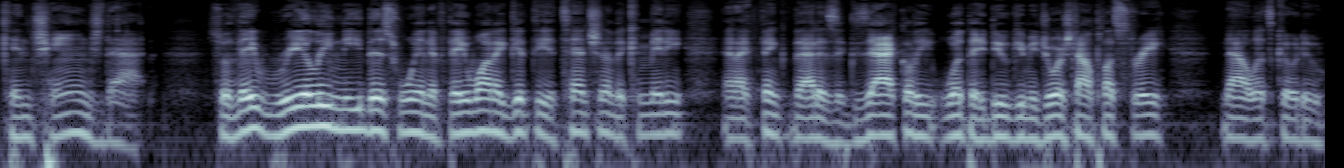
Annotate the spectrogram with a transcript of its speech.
can change that. So they really need this win if they want to get the attention of the committee. And I think that is exactly what they do. Give me Georgetown plus three. Now let's go to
